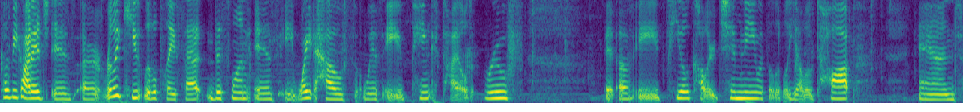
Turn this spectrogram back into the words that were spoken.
Cozy Cottage is a really cute little playset. This one is a white house with a pink tiled roof, a bit of a teal colored chimney with a little yellow top, and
